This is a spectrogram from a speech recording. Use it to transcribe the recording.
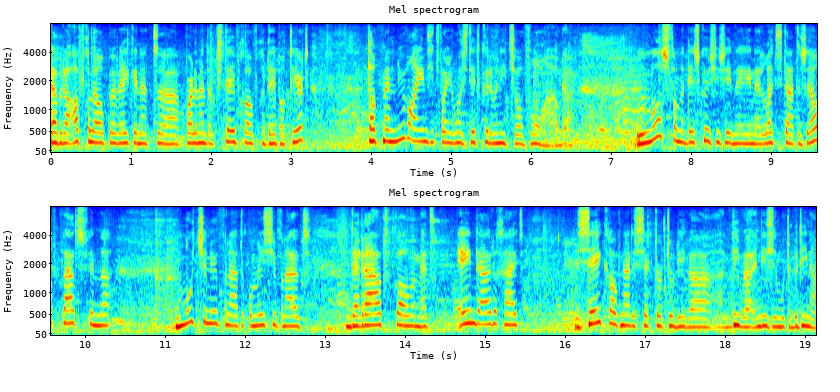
we hebben de afgelopen week in het uh, parlement ook stevig over gedebatteerd. Dat men nu al inziet van jongens, dit kunnen we niet zo volhouden. Los van de discussies in de, in de lidstaten zelf plaatsvinden, moet je nu vanuit de commissie, vanuit de raad komen met eenduidigheid. Zeker ook naar de sector toe die we, die we in die zin moeten bedienen.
